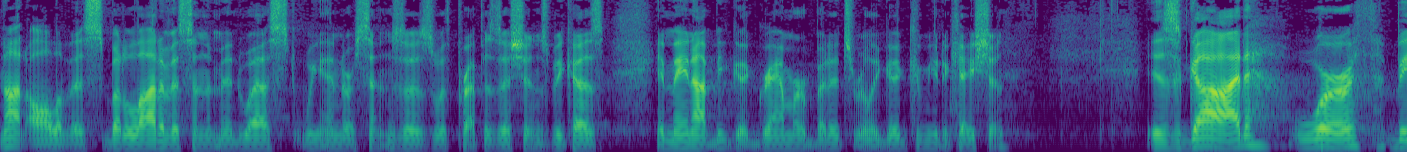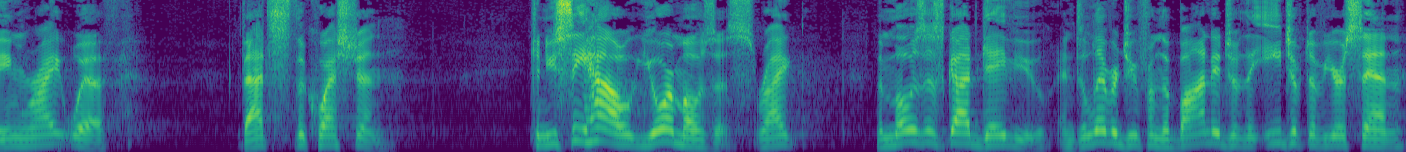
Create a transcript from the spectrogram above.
not all of us, but a lot of us in the Midwest, we end our sentences with prepositions because it may not be good grammar, but it's really good communication. Is God worth being right with? That's the question. Can you see how you're Moses, right? The Moses God gave you and delivered you from the bondage of the Egypt of your sin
